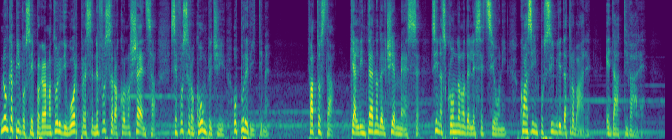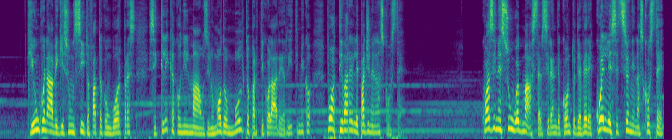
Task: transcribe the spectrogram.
non capivo se i programmatori di WordPress ne fossero a conoscenza, se fossero complici oppure vittime. Fatto sta che all'interno del CMS si nascondono delle sezioni quasi impossibili da trovare e da attivare. Chiunque navighi su un sito fatto con WordPress, se clicca con il mouse in un modo molto particolare e ritmico, può attivare le pagine nascoste. Quasi nessun webmaster si rende conto di avere quelle sezioni nascoste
